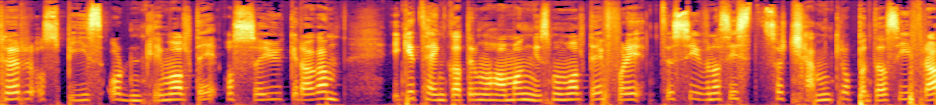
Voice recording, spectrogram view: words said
Tør å spise ordentlig måltid, også i ukedagene. Ikke tenk at dere må ha mange små måltid, fordi til syvende og sist så kommer kroppen til å si fra,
